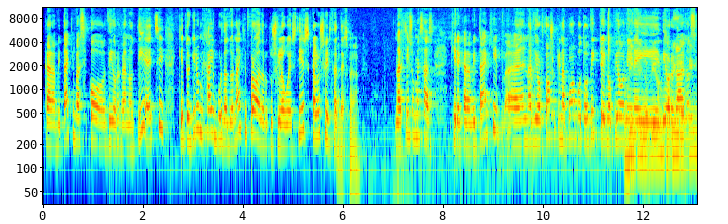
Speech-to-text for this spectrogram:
Καραβιτάκη, βασικό διοργανωτή, έτσι, και τον κύριο Μιχάλη Μπουρδαντονάκη, πρόεδρο του Συλλόγου Εστίασης. Καλώς ήρθατε. Καλησπέρα. Να αρχίσω με εσάς, κύριε Καραβιτάκη, ε, να διορθώσω και να πω από το δίκτυο Ινοποιών είναι η διοργάνωση.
